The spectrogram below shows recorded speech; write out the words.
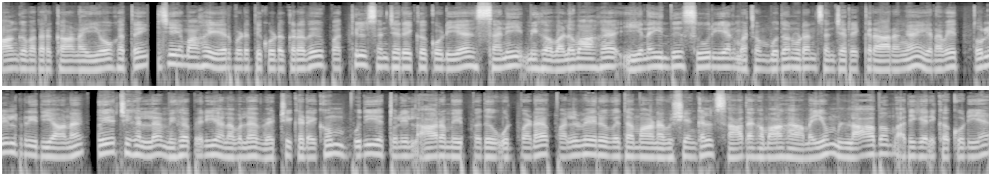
வாங்குவதற்கான யோகத்தை நிச்சயமாக ஏற்படுத்தி கொடுக்கிறது. பத்தில் சஞ்சரிக்கக்கூடிய சனி மிக வலுவாக இணைந்து சூரியன் மற்றும் புதனுடன் சஞ்சரிக்கிறாருங்க. எனவே தொழில் ரீதியான முயற்சிகளில் மிகப்பெரிய அளவில் வெற்றி கிடைக்கும். புதிய தொழில் ஆரம்பிப்பது உட்பட பல்வேறு விதமான விஷயங்கள் சாதகமாக அமையும். லாபம் அதிகரிக்கக்கூடிய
